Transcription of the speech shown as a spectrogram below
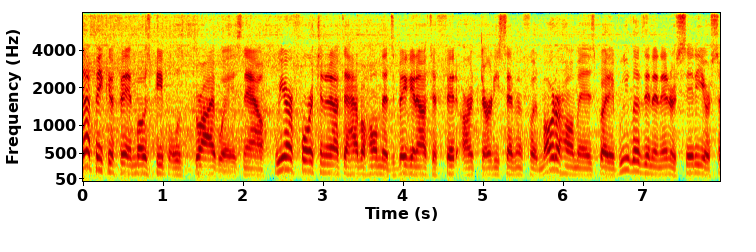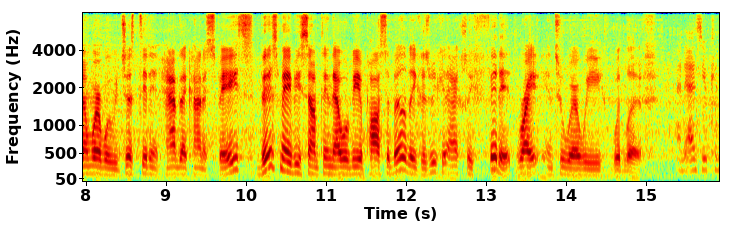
definitely can fit in most people's driveways. Now, we are fortunate enough to have a home that's big enough to fit our 37 foot motorhome is, but if we lived in an inner city or somewhere where we just didn't have that kind of space, this may be something that would be a possibility because we could actually fit it right into where we would live. And as you can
